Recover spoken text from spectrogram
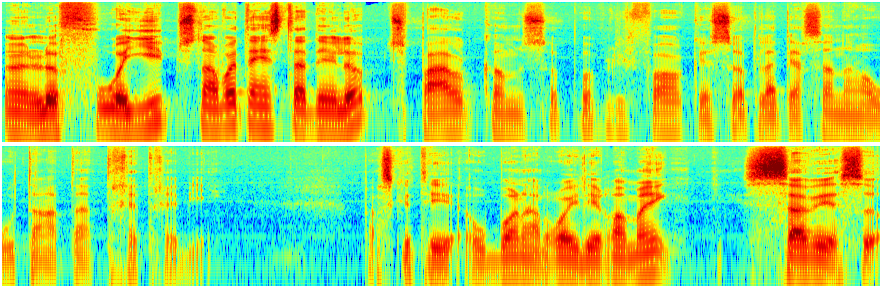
le foyer, puis tu t'en vas t'installer là, puis tu parles comme ça, pas plus fort que ça, puis la personne en haut t'entend très, très bien. Parce que tu es au bon endroit. Et les Romains savaient ça.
